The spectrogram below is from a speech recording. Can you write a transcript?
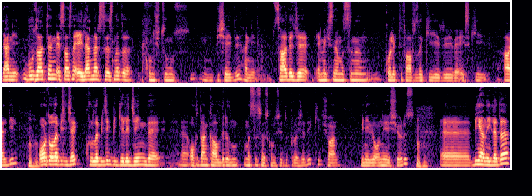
Yani bu zaten esasında eylemler sırasında da konuştuğumuz bir şeydi. Hani sadece emek sinemasının kolektif hafızadaki yeri ve eski hal değil. Orada olabilecek, kurulabilecek bir geleceğin de e, ortadan kaldırılması söz konusuydu projede ki şu an bir nevi onu yaşıyoruz. E, bir yanıyla da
